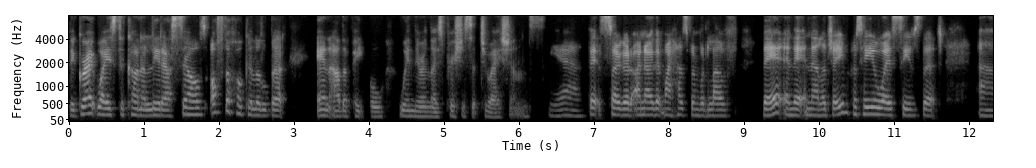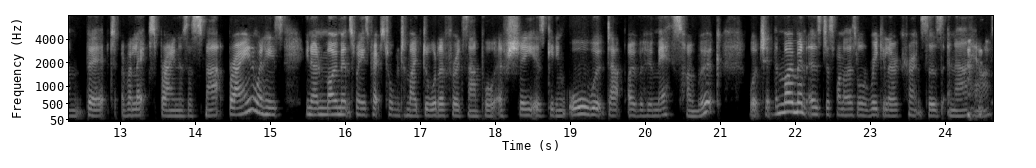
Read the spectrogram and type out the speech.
They're great ways to kind of let ourselves off the hook a little bit and other people when they're in those pressure situations. Yeah, that's so good. I know that my husband would love that and that analogy because he always says that um, that a relaxed brain is a smart brain. When he's, you know, in moments when he's perhaps talking to my daughter, for example, if she is getting all worked up over her maths homework, which at the moment is just one of those little regular occurrences in our house.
